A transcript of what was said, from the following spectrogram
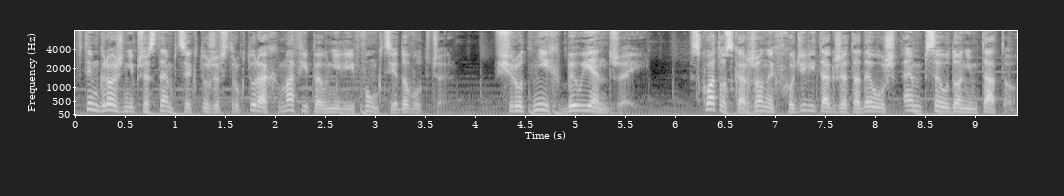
w tym groźni przestępcy, którzy w strukturach mafii pełnili funkcje dowódcze. Wśród nich był Jędrzej. W skład oskarżonych wchodzili także Tadeusz M. pseudonim Tato,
